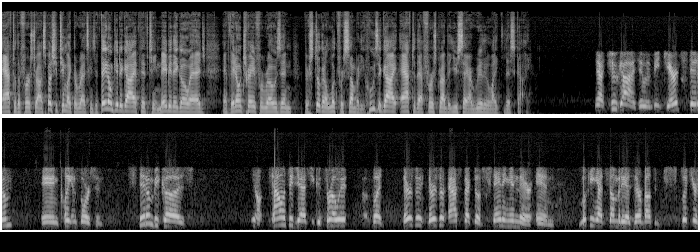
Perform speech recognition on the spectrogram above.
after the first round, especially a team like the Redskins, if they don't get a guy at 15, maybe they go edge. And if they don't trade for Rosen, they're still going to look for somebody. Who's a guy after that first round that you say I really like this guy? Yeah, two guys. It would be Jarrett Stidham and Clayton Thorson. Stidham because you know talented. Yes, you could throw it, but there's a there's an aspect of standing in there and looking at somebody as they're about to split your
